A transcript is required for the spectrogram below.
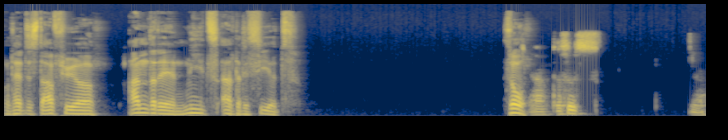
und hättest dafür andere Needs adressiert. So. Ja, das ist. Ja.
